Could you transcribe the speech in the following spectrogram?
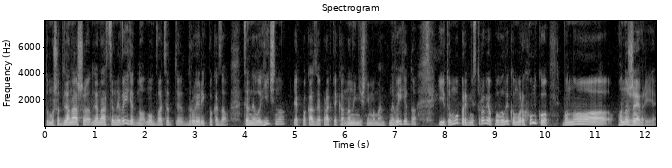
Тому що для нашого для нас це не вигідно. Ну, 22-й рік показав. Це нелогічно, як показує практика на нинішній момент невигідно. І тому Придністров'я по великому рахунку воно, воно воно жевріє.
